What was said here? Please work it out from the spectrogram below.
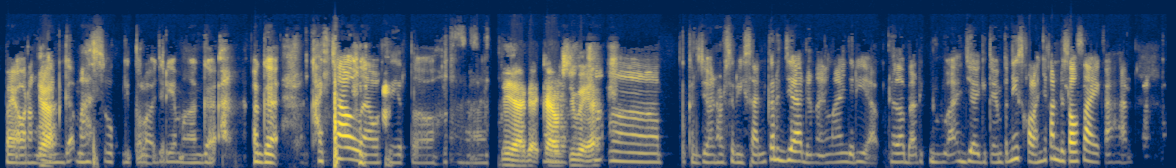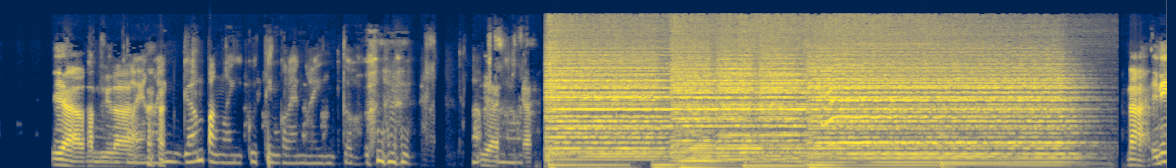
Supaya orang Ya. lain nggak masuk gitu loh. Jadi emang agak agak kacau lah waktu itu Iya, agak chaos juga ya. Heeh, pekerjaan harus resign kerja dan lain-lain jadi ya udahlah balik dulu aja gitu yang penting sekolahnya kan udah selesai kan Iya, Hmm, alhamdulillah. kalau yang lain gampang lah ngikutin kalau yang lain tuh Iya, iya. Nah, ini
